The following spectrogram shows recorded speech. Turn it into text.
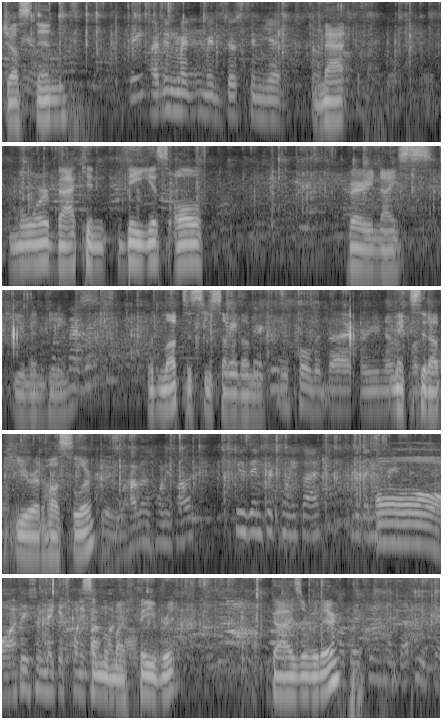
Justin, I didn't meet, meet Justin yet. so- Matt Moore back in Vegas, all very nice human beings. Would love to see some of them You pulled it back, or you never mix it up here at Hustler. Wait, what happened at 25? He was in for 25, but then he Oh, I think so. Make it 25. Some of my favorite guys over there. raised 13 hands up, you two.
